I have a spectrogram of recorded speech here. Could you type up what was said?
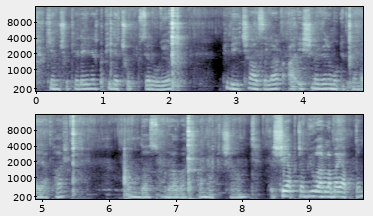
Türkiye'nin çökeleğiyle pide çok güzel oluyor. Pide içi hazırlar. Aa, Eşime veririm o dükkanda yapar. Ondan sonra başka ne yapacağım? Şey yapacağım yuvarlama yaptım.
